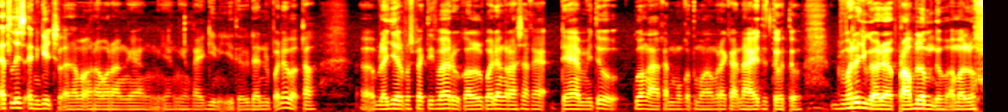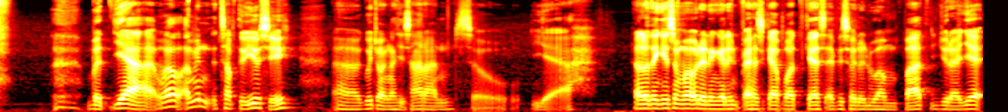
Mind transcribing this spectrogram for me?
at least engage lah sama orang-orang yang yang yang kayak gini gitu. Dan lu pada bakal uh, belajar perspektif baru kalau lu pada ngerasa kayak damn itu gua nggak akan mau ketemu sama mereka. Nah itu tuh tuh. Lu pada juga ada problem tuh sama lu. But yeah well I mean it's up to you sih. Uh, gue cuma ngasih saran so yeah. Halo thank you semua udah dengerin PSK Podcast episode 24 Jujur aja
